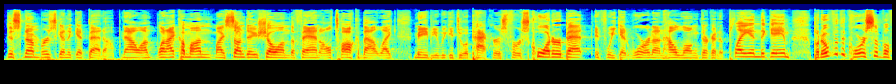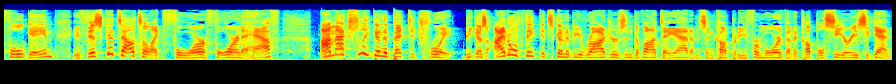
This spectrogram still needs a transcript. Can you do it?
This number is going to get bet up. Now, on, when I come on my Sunday show on the fan, I'll talk about like maybe we could do a Packers first quarter bet if we get word on how long they're going to play in the game. But over the course of a full game, if this gets out to like four, four and a half, I'm actually going to bet Detroit because I don't think it's going to be Rodgers and Davante Adams and company for more than a couple series again.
